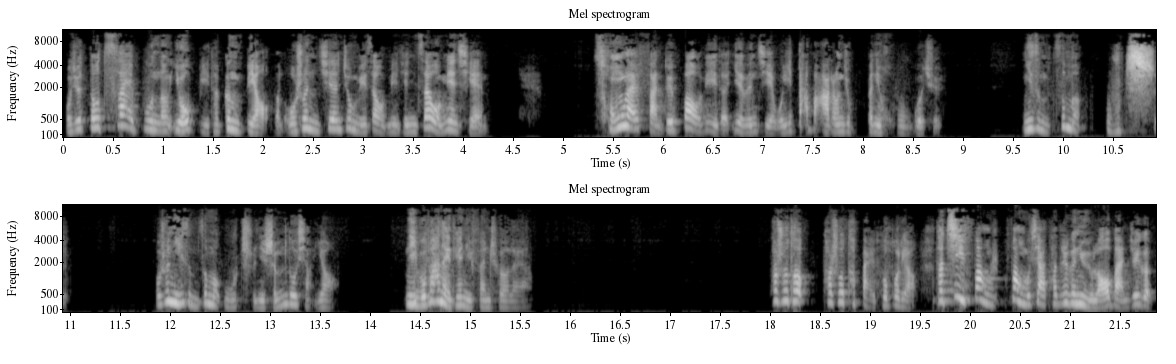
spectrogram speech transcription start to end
我觉得都再不能有比他更婊的了。我说你现在就没在我面前，你在我面前，从来反对暴力的叶文洁，我一大巴掌就把你呼过去。你怎么这么无耻？我说你怎么这么无耻？你什么都想要，你不怕哪天你翻车了呀？他说他他说他摆脱不了，他既放放不下他这个女老板这个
